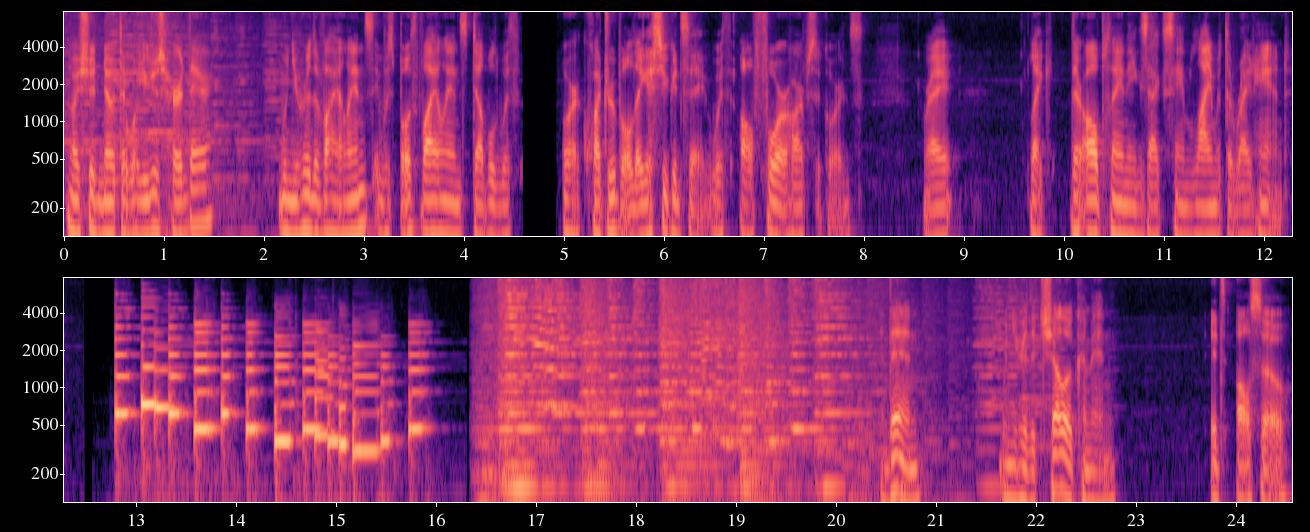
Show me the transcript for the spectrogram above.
Oh, I should note that what you just heard there, when you heard the violins, it was both violins doubled with or quadrupled, I guess you could say, with all four harpsichords, right? Like they're all playing the exact same line with the right hand. And then when you hear the cello come in, it's also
